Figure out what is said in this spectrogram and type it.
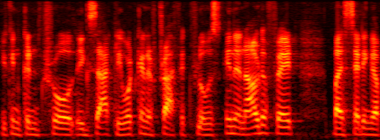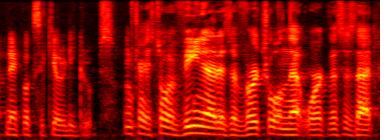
You can control exactly what kind of traffic flows in and out of it by setting up network security groups. Okay, so a VNet is a virtual network. This is that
